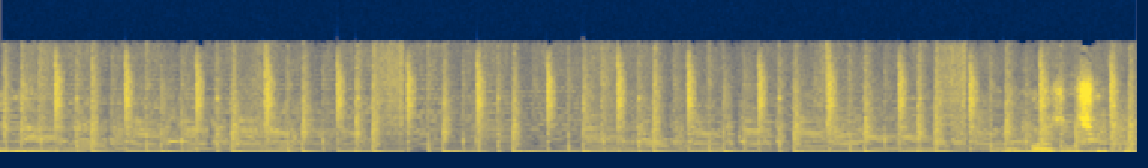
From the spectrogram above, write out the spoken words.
jardim. É mais um círculo.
